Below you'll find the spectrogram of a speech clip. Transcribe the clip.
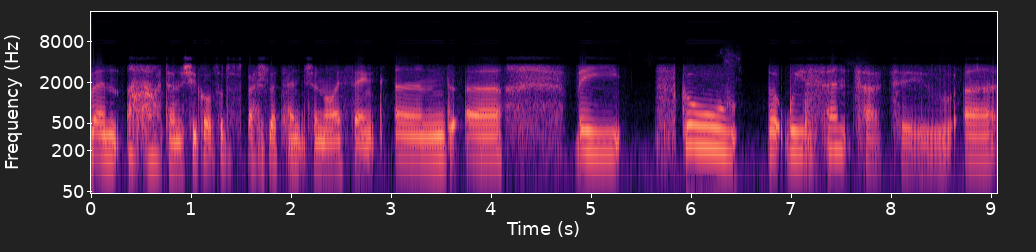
then I don't know, she got sort of special attention, I think. And uh, the school that we sent her to, uh,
